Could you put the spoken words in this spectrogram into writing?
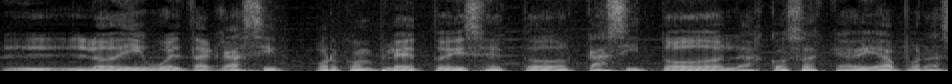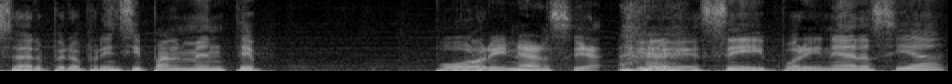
lo di vuelta casi por completo, hice todo, casi todas las cosas que había por hacer, pero principalmente por, por inercia. que- sí, por inercia.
